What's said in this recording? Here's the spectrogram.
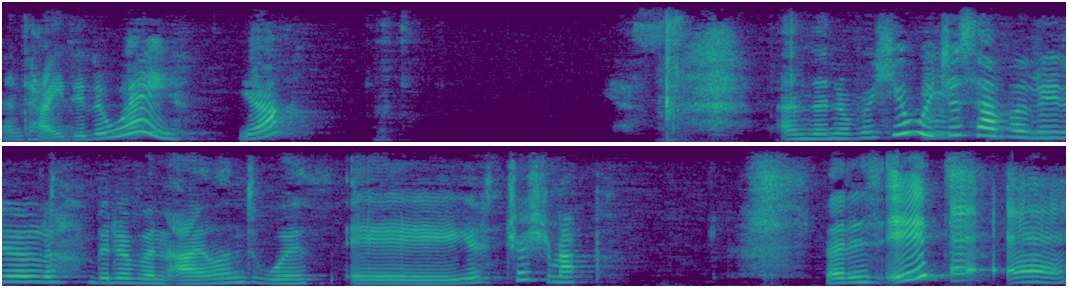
and hide it away yeah and then over here we just have a little bit of an island with a treasure map that is it Uh,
